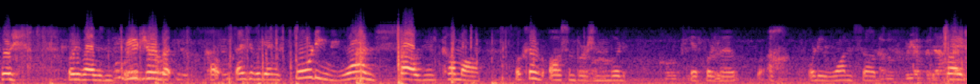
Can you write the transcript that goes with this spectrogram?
40, 45 in the future. But uh, thank you for getting 41 subs. Come on, what kind of awesome person would get 45, ugh, 41 subs? It's like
